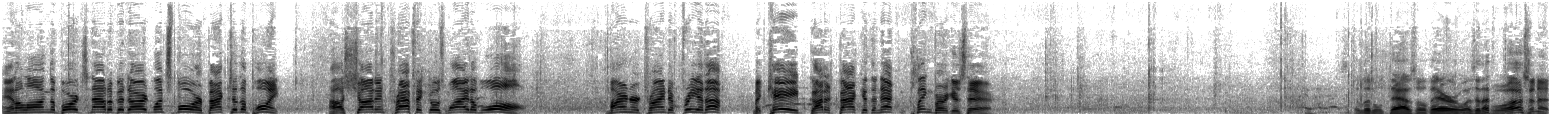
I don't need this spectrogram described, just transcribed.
And along the boards now to Bedard once more, back to the point. A shot in traffic goes wide of Woll. Marner trying to free it up. McCabe got it back at the net, and Klingberg is there. A little dazzle there, wasn't it? Wasn't it?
